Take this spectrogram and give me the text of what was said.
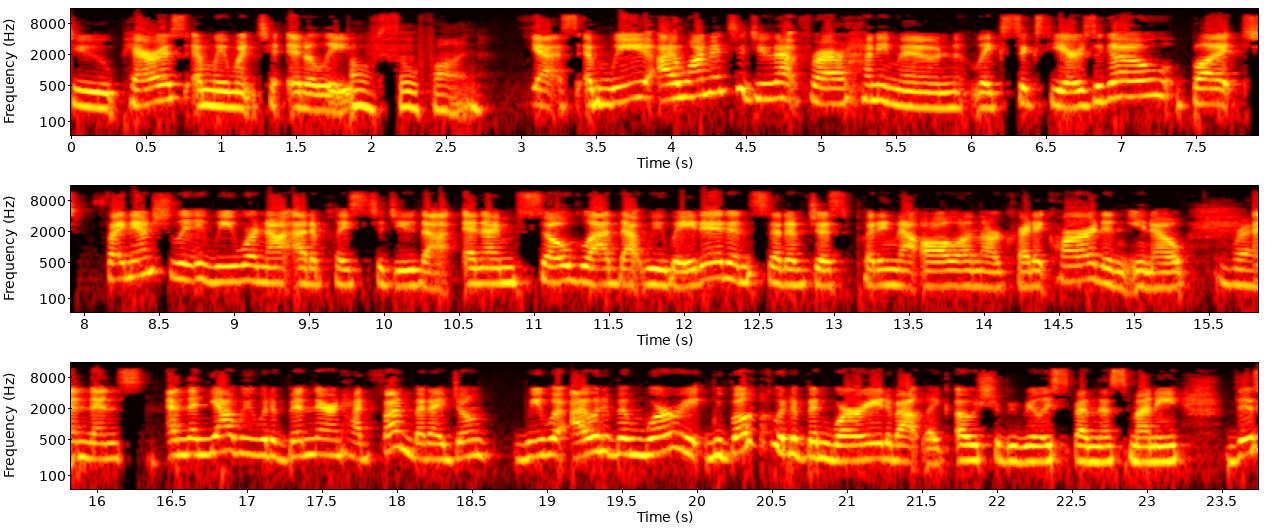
to Paris and we went to Italy. Oh, so fun. Yes, and we I wanted to do that for our honeymoon like 6 years ago, but financially we were not at a place to do that. And I'm so glad that we waited instead of just putting that all on our credit card and you know right. and then and then yeah, we would have been there and had fun, but I don't we would I would have been worried. We both would have been worried about like, oh, should we really spend this money? This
